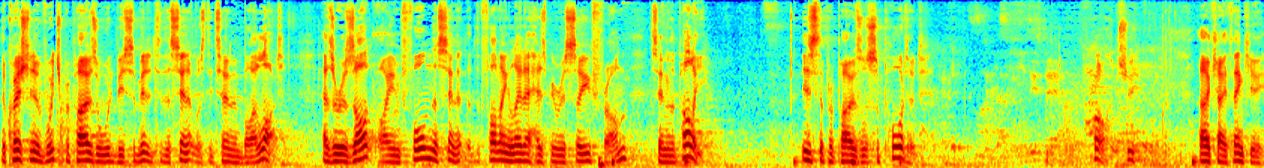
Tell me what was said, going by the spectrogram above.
The question of which proposal would be submitted to the Senate was determined by lot. As a result, I inform the Senate that the following letter has been received from Senator Polley. Is the proposal supported? Oh, gee. Okay, thank you.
